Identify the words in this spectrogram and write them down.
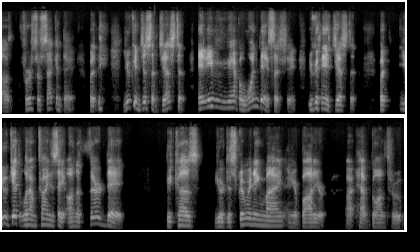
uh, first or second day, but you can just adjust it. And even if you have a one day sesshin, you can adjust it. But you get what I'm trying to say on the third day, because your discriminating mind and your body are, are, have gone through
